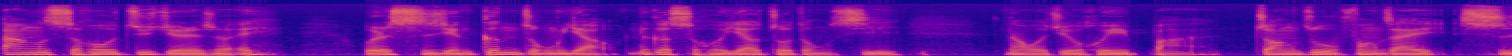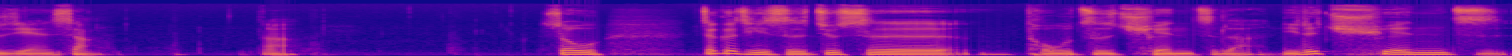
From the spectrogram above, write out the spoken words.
当时候就觉得说，哎，我的时间更重要，那个时候要做东西，那我就会把专注放在时间上啊，so。这个其实就是投资圈子啦，你的圈子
